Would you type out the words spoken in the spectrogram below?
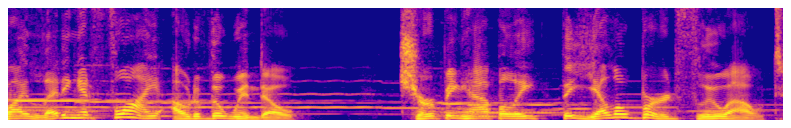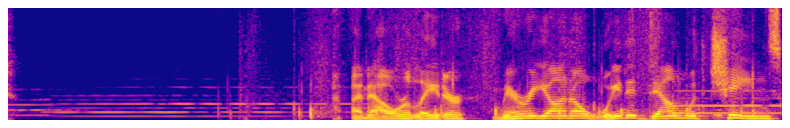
by letting it fly out of the window. Chirping happily, the yellow bird flew out. An hour later, Marianna, weighted down with chains,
